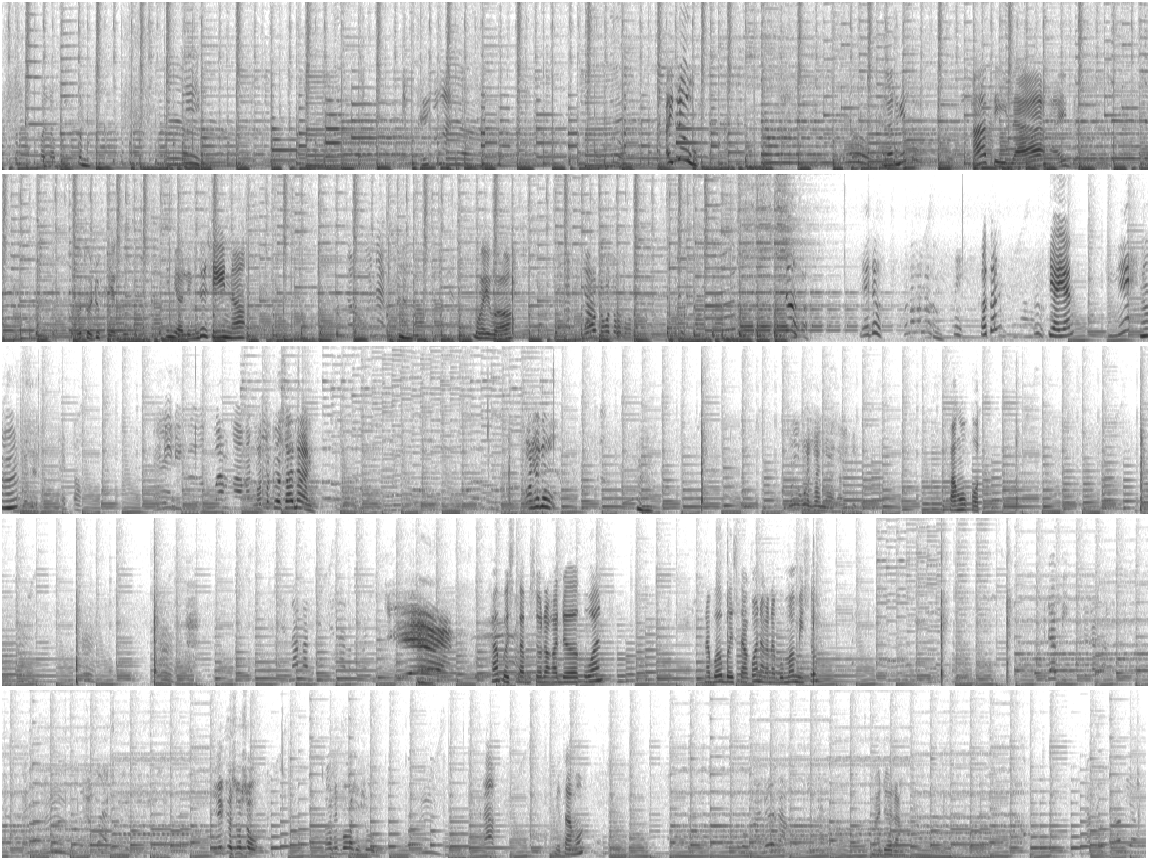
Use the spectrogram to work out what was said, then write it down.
Ah, pila. Ay, do. Oh, tudok ya ko. Inyaling do sina. Hmm. Buhay ba? Oh, tunggu, tunggu, tunggu. Dito. Katan? Iya yan? Ini. Mm -hmm. Ito. Ini di gerbang kamat. Mata ke sana. Oh, sana. Sana, sana dito. Pangukot. Yeah! Haba basta basura kada kuan. Na kana bumami so. Dabi. Iya ka suso. Sali po ka suso. Kita mo? Bumadurang. Maderang. Abog abi ang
